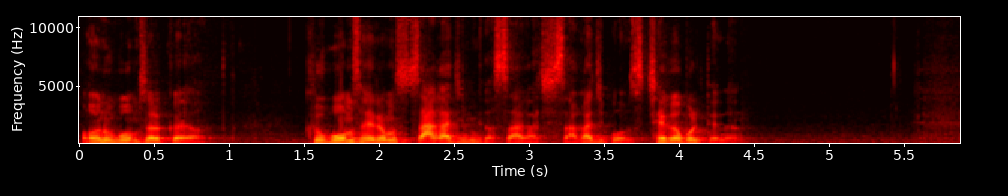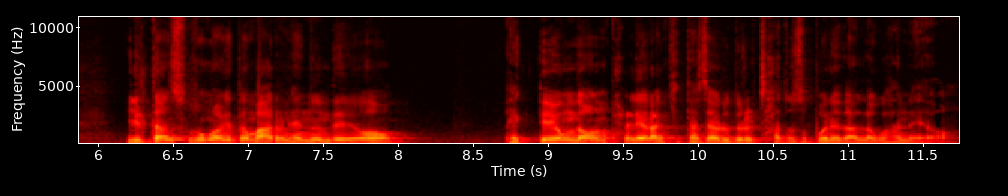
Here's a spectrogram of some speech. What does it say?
어느 보험사일까요? 그 보험사 이름은 싸가지입니다. 싸가지. 싸가지 보험사. 제가 볼 때는. 일단 소송하겠다고 말은 했는데요. 100대용 나온 판례랑 기타 자료들을 찾아서 보내달라고 하네요.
